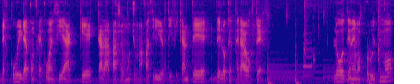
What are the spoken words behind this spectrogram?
Descubrirá con frecuencia que cada paso es mucho más fácil y gratificante de lo que esperaba usted. Luego tenemos por último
